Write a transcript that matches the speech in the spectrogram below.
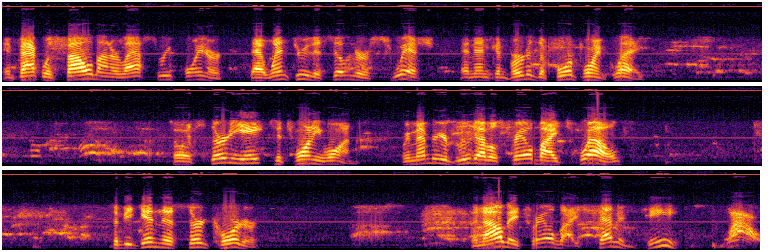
In fact, was fouled on her last three-pointer that went through the cylinder swish and then converted the four-point play. So it's 38 to 21. Remember, your Blue Devils trail by 12 to begin this third quarter. And now they trail by 17. Wow.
